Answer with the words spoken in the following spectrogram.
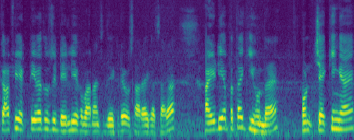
ਕਾਫੀ ਐਕਟਿਵ ਹੈ ਤੁਸੀਂ ਡੇਲੀ ਅਖਬਾਰਾਂ 'ਚ ਦੇਖ ਰਹੇ ਹੋ ਸਾਰਾ ਦਾ ਸਾਰਾ। ਆਈਡੀਆ ਪਤਾ ਕੀ ਹੁੰਦਾ ਹੈ? ਹੁਣ ਚੈਕਿੰਗ ਹੈ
